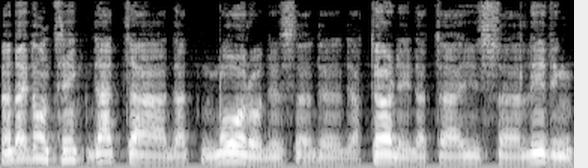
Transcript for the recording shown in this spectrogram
And I don't think that uh, that Moro, this uh, the, the, attorney that uh, is uh, leading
